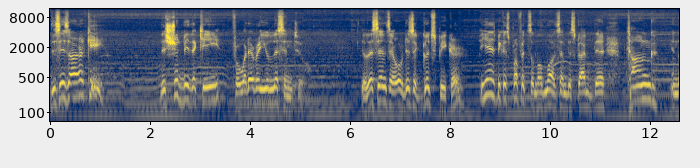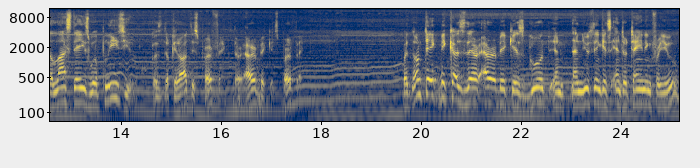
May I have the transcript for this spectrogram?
This is our key. This should be the key for whatever you listen to. You listen say, oh this is a good speaker. Yes, because Prophet described their tongue in the last days will please you because their qiraat is perfect, their Arabic is perfect. But don't take because their Arabic is good and, and you think it's entertaining for you.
